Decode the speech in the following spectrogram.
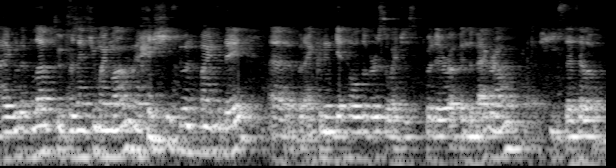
I would have loved to present you my mom. She's doing fine today, but I couldn't get hold of her, so I just put her up in the background. She says hello.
